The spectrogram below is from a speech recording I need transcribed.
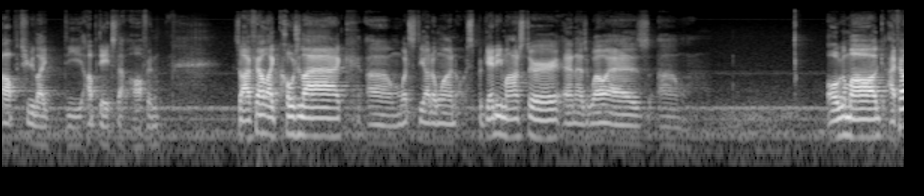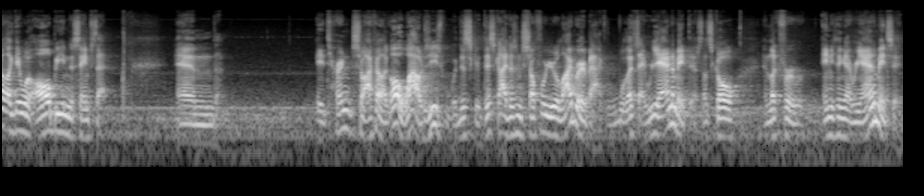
up to like the updates that often. So I felt like Kozilek, um, what's the other one? Spaghetti Monster, and as well as um, Ulamog. I felt like they would all be in the same set. And it turned, so I felt like, oh wow, geez, this, this guy doesn't shuffle your library back. Well, let's reanimate this. Let's go and look for anything that reanimates it.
